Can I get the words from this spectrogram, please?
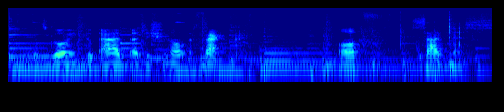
if it's going to add additional effect of sadness.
